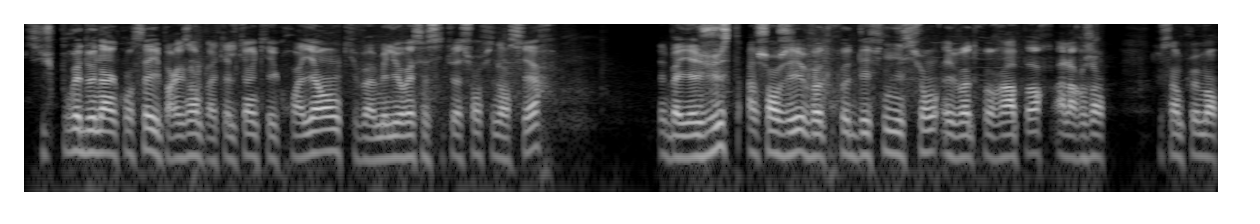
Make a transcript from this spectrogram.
si je pourrais donner un conseil, par exemple, à quelqu'un qui est croyant, qui veut améliorer sa situation financière, eh ben, il y a juste à changer votre définition et votre rapport à l'argent, tout simplement.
